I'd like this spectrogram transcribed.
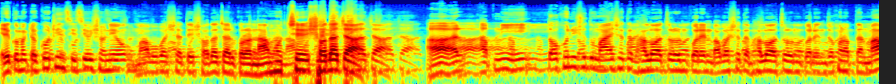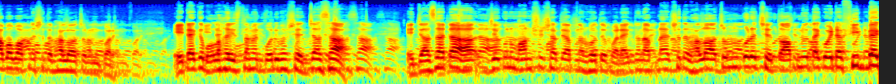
এরকম একটা কঠিন সিচুয়েশনেও মা বাবার সাথে সদাচার করার নাম হচ্ছে সদাচার। আর আপনি তখনই শুধু মায়ের সাথে ভালো আচরণ করেন বাবার সাথে ভালো আচরণ করেন যখন আপনার মা বাবা আপনার সাথে ভালো আচরণ করেন এটাকে বলা হয় ইসলামের পরিভাষায় জাজা এই জাজাটা যে কোনো মানুষের সাথে আপনার হতে পারে। একজন আপনার সাথে ভালো আচরণ করেছে তো আপনিও তাকে ওইটা ফিডব্যাক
